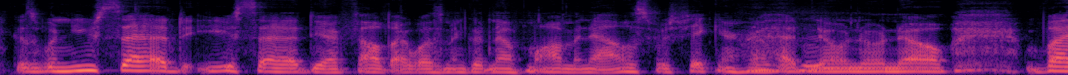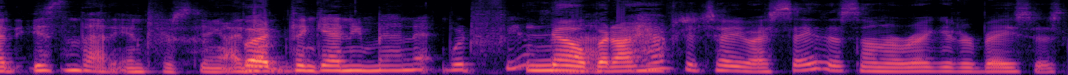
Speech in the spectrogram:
because when you said, you said, yeah, I felt I wasn't a good enough mom, and Alice was shaking her head, mm-hmm. no, no, no. But isn't that interesting? I but, don't think any men would feel No, that. but I have to tell you, I say this on a regular basis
